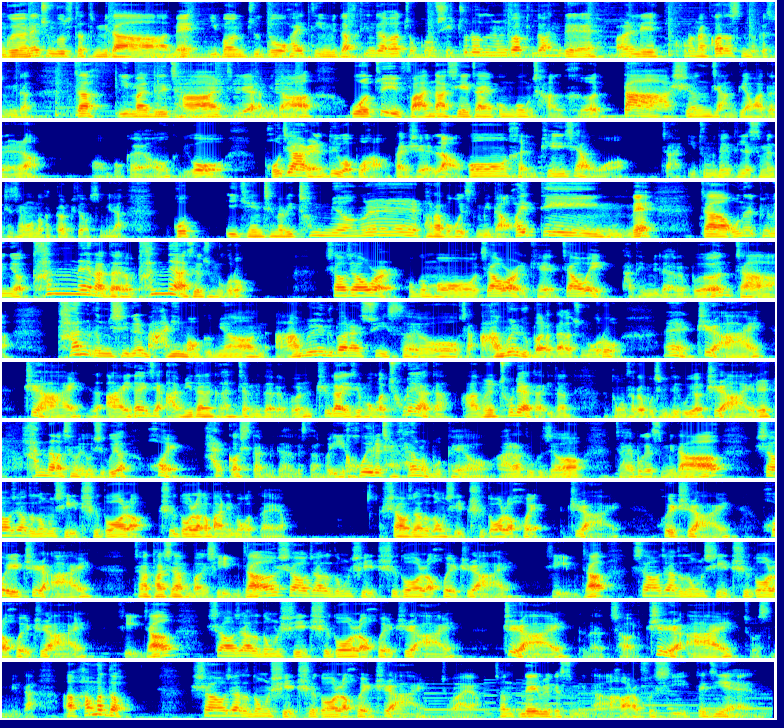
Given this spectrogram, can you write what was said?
구연의 중국 스타트입니다. 네, 이번 주도 화이팅입니다. 확진자가 조금씩 줄어드는 것 같기도 한데 빨리 코로나 꺼졌으면 좋겠습니다. 자, 이 말들이 잘 들려야 합니다. 我最烦那些在公共场合大声讲电话的人了. 어, 뭘까요? 그리고 보좌人 对我不好,但是老公很偏向我. 자, 이 두 문장이 들렸으면 대세몽도 갔다 올 필요 없습니다. 곧 이 개인 채널이 1000명을 바라보고 있습니다. 화이팅! 네. 자, 오늘 표현은요. 탄내라다. 여러분, 탄내 아세요? 중국어로? 샤오자월 혹은 뭐 자월 이렇게 자웨이 다 됩니다, 여러분. 자, 탄 음식을 많이 먹으면 암을 유발할 수 있어요. 자, 암을 유발하다가 중국어로 예, 찌아이, 찌아이. 그 아이가 이제 암이라는 그 한자입니다, 여러분. 찌가 이제 뭔가 초래하다, 암을 초래하다 이런 동사로 보시면 되고요. 찌아이를 한나라처럼 외우시고요. 허에 할 것이다입니다. 여기서 이 호에를 잘 사용을 못해요. 알아도 그죠? 자 해보겠습니다. 烧焦的东西吃多了,吃多了가 많이 먹었다예요. 烧焦的东西吃多了会致癌,会致癌,会致癌. 자 다시 한번 시작. 烧焦的东西吃多了会致癌. 시작. 烧焦的东西吃多了会致癌. 시작. 烧焦的东西吃多了会致癌. 致癌 그렇죠. 致癌 좋습니다. 아, 한 번 더. 烧焦的东西吃多了会致癌. 좋아요. 전 내일 뵙겠습니다. 好好复习. 再见.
